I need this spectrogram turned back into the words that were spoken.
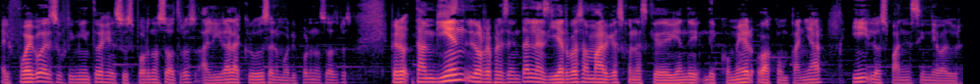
el fuego del sufrimiento de Jesús por nosotros, al ir a la cruz, al morir por nosotros, pero también lo representan las hierbas amargas con las que debían de, comer o acompañar y los panes sin levadura.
